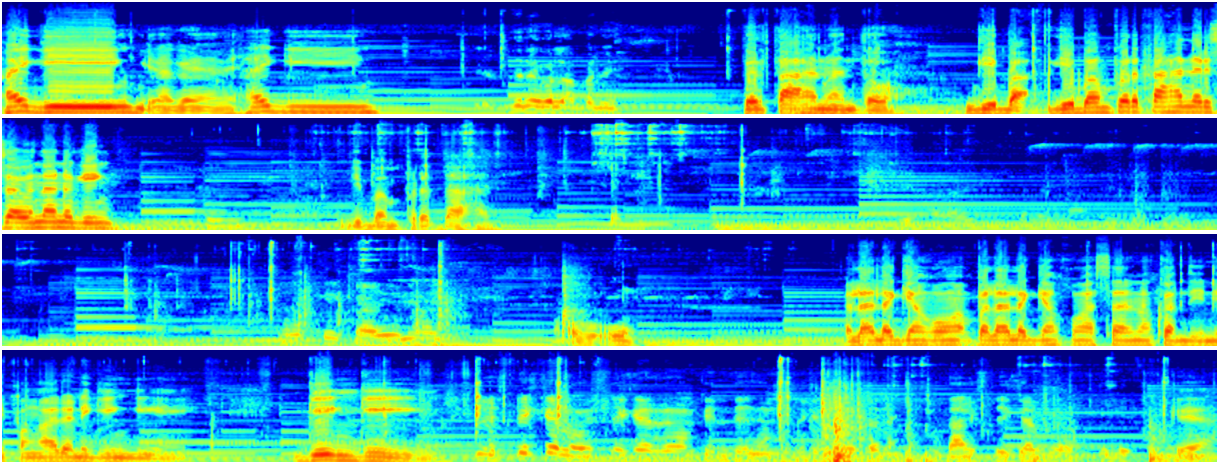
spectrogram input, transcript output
Hi Ging! Ginagano namin. Hi Ging! Dili, wala pa ni. Pertahan man to. Giba. Gibang pertahan na rin sa una, no Ging? Gibang pertahan. Okay, kayo na. Oo. Palalagyan ko nga, palalagyan ko nga sana ng kundi ni pangalan ni Gingging eh. Gingging! Yung sticker, oh. Sticker ng Tintin. Ang sticker ito na. Tang sticker ko. Kaya,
